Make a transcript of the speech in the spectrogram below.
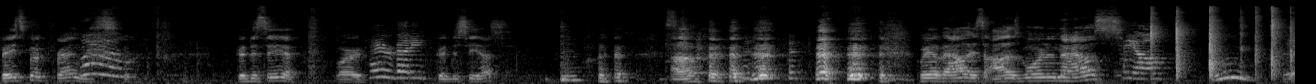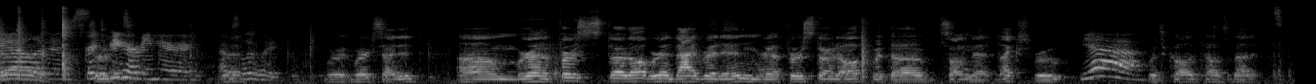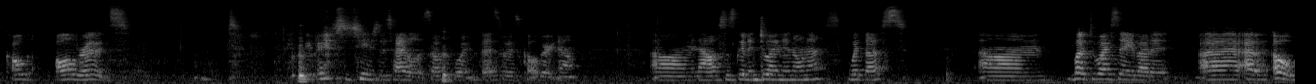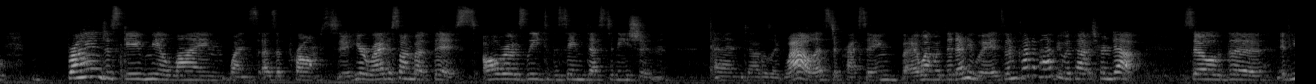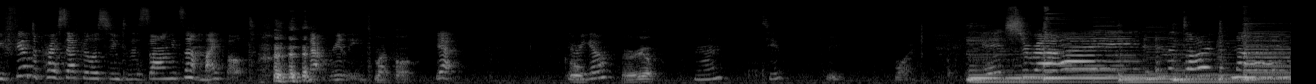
Facebook friends. Wow. Good to see you. Or Hi, everybody. good to see us. Uh, we have Alice Osborne in the house. Hey, y'all. Woo. Yeah, Alice. Great to be here. being here. Absolutely. We're, we're excited. Um, we're gonna first start off. We're gonna dive right in. We're gonna first start off with a song that Lex wrote. Yeah. What's it called? Tell us about it. It's called All Roads. Maybe I should change the title at some point, but that's what it's called right now. Um, and Alice is going to join in on us, with us. Um, what do I say about it? Uh, I, oh, Brian just gave me a line once as a prompt to here, write a song about this. All roads lead to the same destination. And I was like, wow, that's depressing, but I went with it anyways. I'm kind of happy with how it turned out. So the if you feel depressed after listening to this song, it's not my fault. Not really. It's my fault. Yeah. Here we go. There we go. One, two, three, four. It's a ride in the dark of night.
